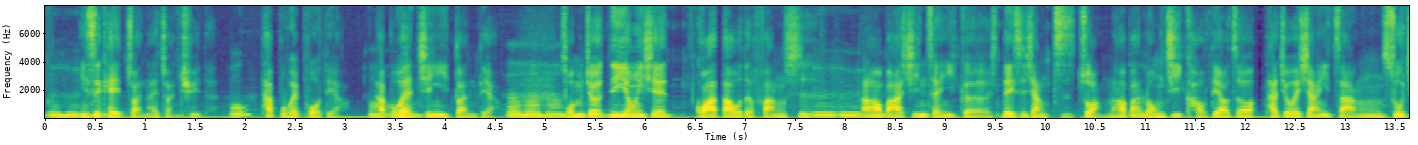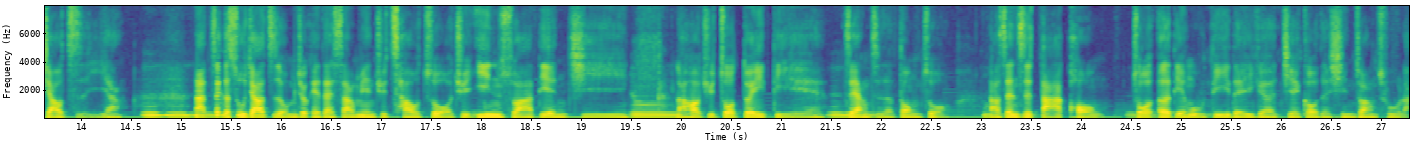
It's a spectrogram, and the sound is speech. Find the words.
嗯哼你是可以转来转去的，哦，它不会破掉，它不会很轻易断掉。嗯哼哼，我们就利用一些刮刀的方式。嗯嗯，然后把它形成一个类似像纸状，然后把嗯溶剂烤掉之后，它就会像一张塑胶纸一样。嗯哼，那这个塑胶纸，我们就可以在上面去操作、去印刷电极，嗯然后去做堆叠嗯这样子的动作，然后甚至打孔。做二点五 D 的一个结构的形状出来，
